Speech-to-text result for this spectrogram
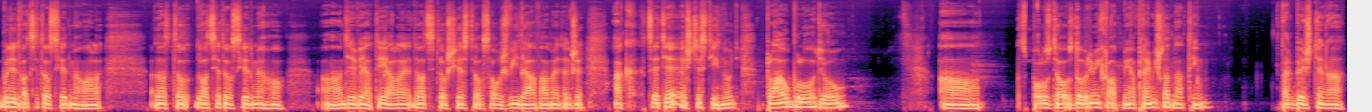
bude 27. ale 20, 27. 9. ale 26. sa už vydávame, takže ak chcete ešte stihnúť plavbu loďou a spolu s, s dobrými chlapmi a premyšľať nad tým, tak bežte na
